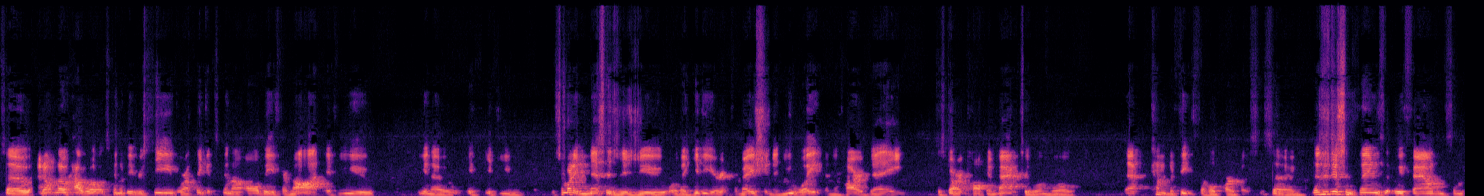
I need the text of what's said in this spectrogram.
So I don't know how well it's going to be received, or I think it's going to all be for naught if you, you know, if, if you if somebody messages you or they give you your information and you wait an entire day to start talking back to them, well, that kind of defeats the whole purpose. So those are just some things that we found and some,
